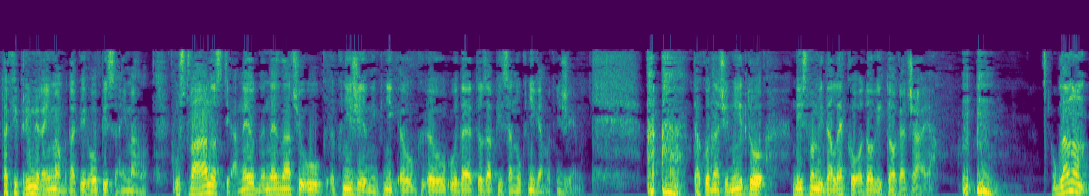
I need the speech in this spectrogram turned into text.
Takvih primjera imamo, takvih opisa imamo. U stvarnosti, a ne, ne znači u književnim, knjig, da je to zapisano u knjigama književnim. Tako znači, nije to, nismo mi daleko od ovih događaja. Uglavnom,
